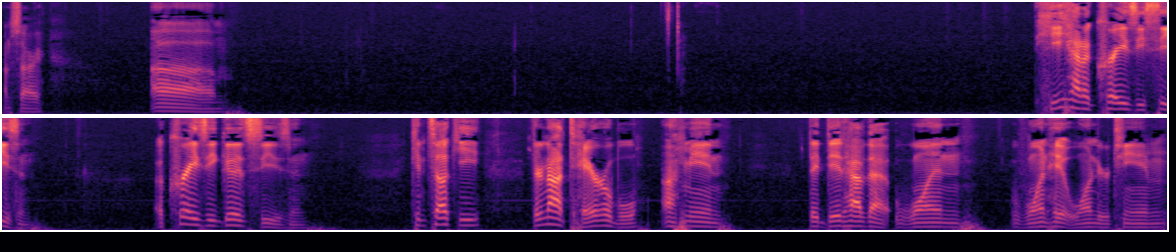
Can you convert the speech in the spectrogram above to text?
I'm sorry. Um, he had a crazy season. A crazy good season. Kentucky, they're not terrible. I mean, they did have that one one hit wonder team.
